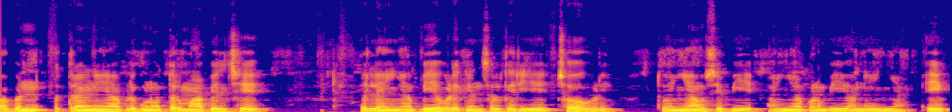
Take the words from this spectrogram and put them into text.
આ બંને ત્રણેય આપણે ગુણોત્તરમાં આપેલ છે. એટલે અહીંયા બે વડે કેન્સલ કરીએ, છ વડે. તો અહીંયા આવશે બે, અહીંયા પણ બે અને અહીંયા એક.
